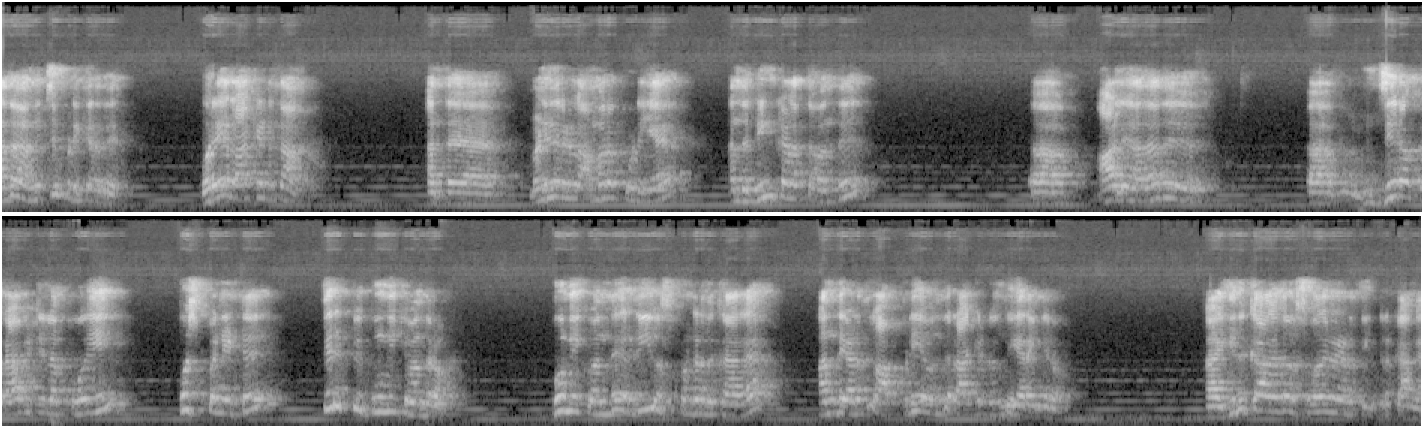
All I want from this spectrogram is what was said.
அதான் மிச்சம் பிடிக்கிறது. ஒரே ராக்கெட் தான். அந்த மனிதர்கள் அமரக்கூடிய அந்த விண்கலத்தை வந்து ஆளு அதாவது ஜீரோ கிராவிட்டியில போய் புஷ் பண்ணிட்டு திருப்பி பூமிக்கு வந்துடும் பூமிக்கு வந்து ரீயூஸ் பண்றதுக்காக அந்த இடத்துல அப்படியே வந்து ராக்கெட் வந்து இறங்கிடும் இதுக்காக தான் சோதனை நடத்திட்டு இருக்காங்க.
